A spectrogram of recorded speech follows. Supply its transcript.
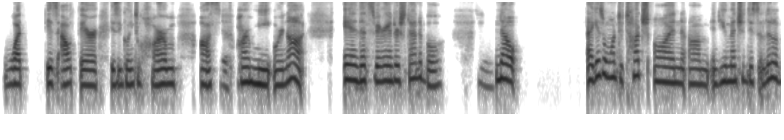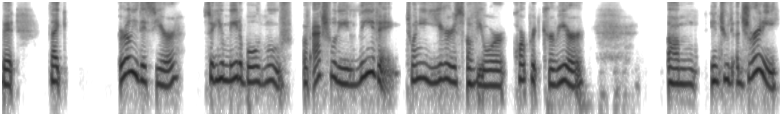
what is out there is it going to harm us yes. harm me or not and that's very understandable mm. now i guess i want to touch on um and you mentioned this a little bit like early this year so you made a bold move of actually leaving 20 years of your corporate career um, into a journey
